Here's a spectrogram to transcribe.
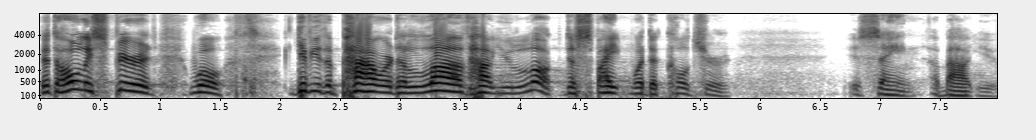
That the Holy Spirit will give you the power to love how you look despite what the culture is saying about you.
